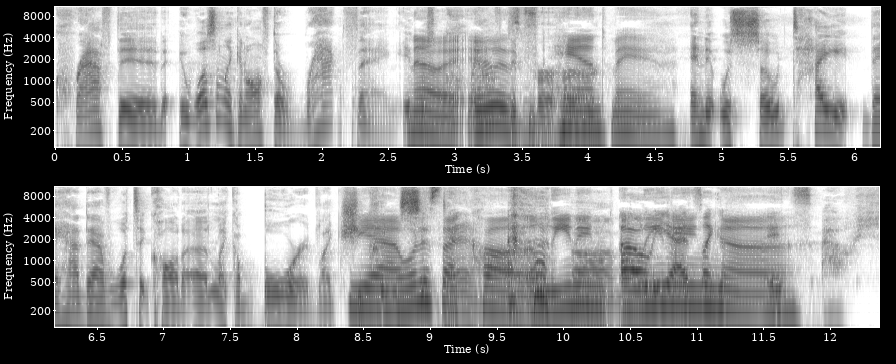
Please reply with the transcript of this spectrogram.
crafted. It wasn't like an off the rack thing. It was no, crafted it, it was for her, handmade. and it was so tight. They had to have what's it called, uh, like a board. Like she yeah, couldn't what sit is that down. called? A leaning. Um, a Oh yeah, it's like a, uh, it's oh shit.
